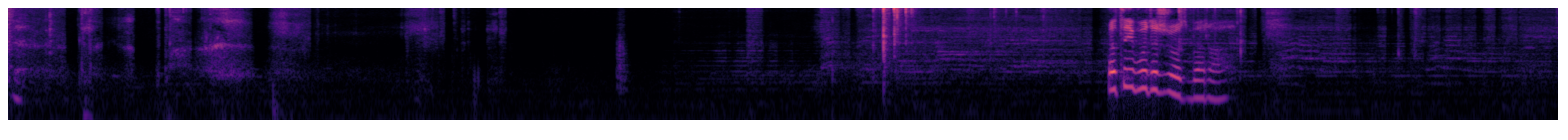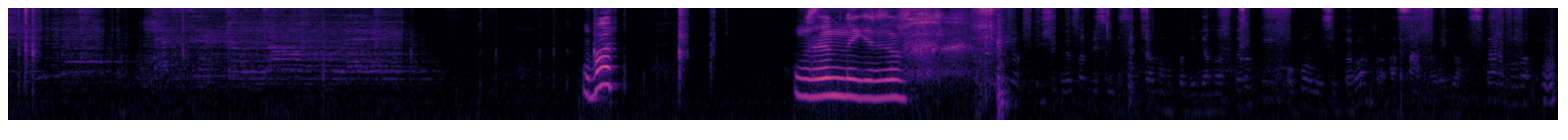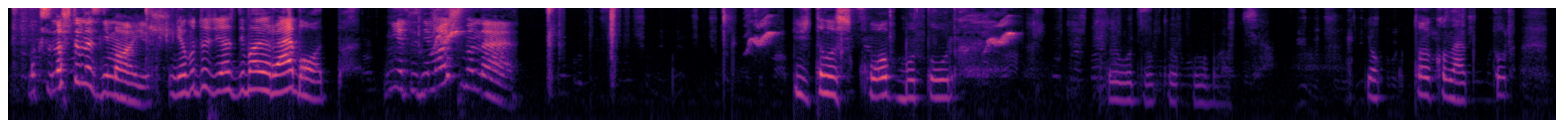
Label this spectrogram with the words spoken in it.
А ти будеш розбирати. Не їду. Період 1987 по 90 роки околиці Торонто, а саме район Скарборо, Максим, на що ти мене знімаєш? Я буду, я знімаю ремонт. Ні, ти знімаєш мене. І телескоп, мотор. Мотор поламався. Йо, той колектор.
